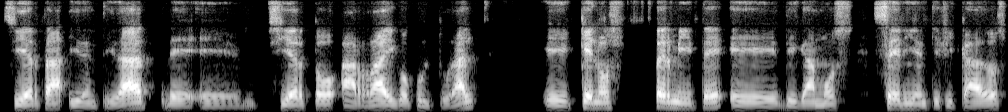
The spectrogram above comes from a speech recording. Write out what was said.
cierta identidad, de eh, cierto arraigo cultural eh, que nos permite, digamos, ser identificados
